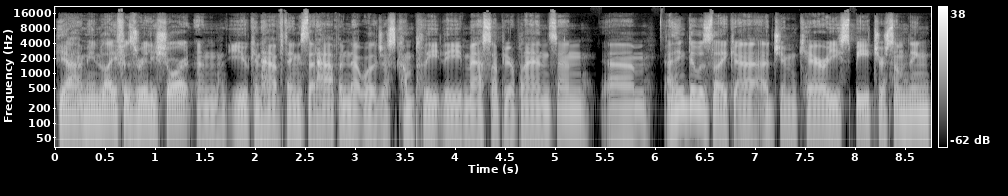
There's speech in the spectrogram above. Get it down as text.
yeah, I mean, life is really short, and you can have things that happen that will just completely mess up your plans. And um, I think there was like a, a, Jim Carrey speech or something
